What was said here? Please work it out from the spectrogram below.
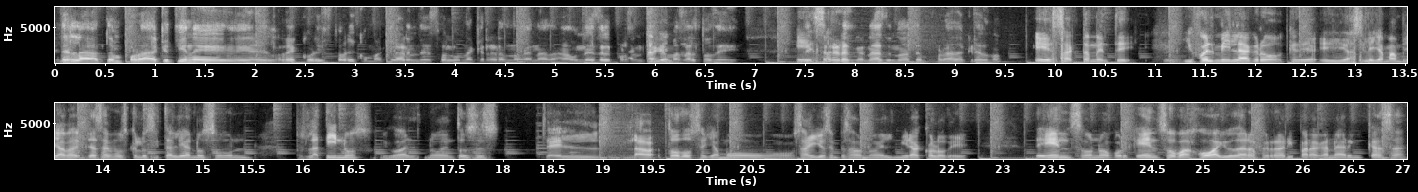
Es la temporada que tiene el récord histórico McLaren de solo una carrera no ganada. Aún es el porcentaje más alto de, carreras ganadas de una temporada, creo, ¿no? Exactamente. Y fue el milagro, que y así le llamamos. Ya, ya sabemos que los italianos son pues, latinos igual, ¿no? Entonces, el, todo se llamó, o sea, ellos empezaron, ¿no? El milagro de, de Enzo, ¿no? Porque Enzo bajó a ayudar a Ferrari para ganar en casa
